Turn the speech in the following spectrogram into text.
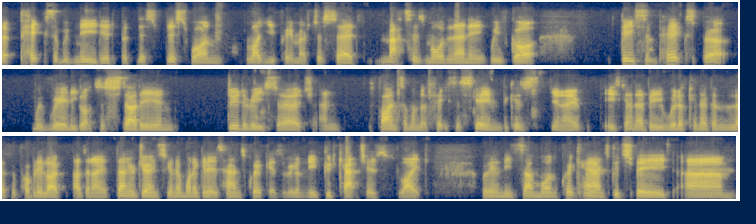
that picks that we've needed, but this this one, like you pretty much just said, matters more than any. We've got decent picks, but we've really got to study and do the research and find someone that fits the scheme because you know he's going to be. We're looking at going to look at probably like I don't know. Daniel Jones is going to want to get his hands quicker, so we're going to need good catches. Like we're going to need someone quick hands, good speed, um,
